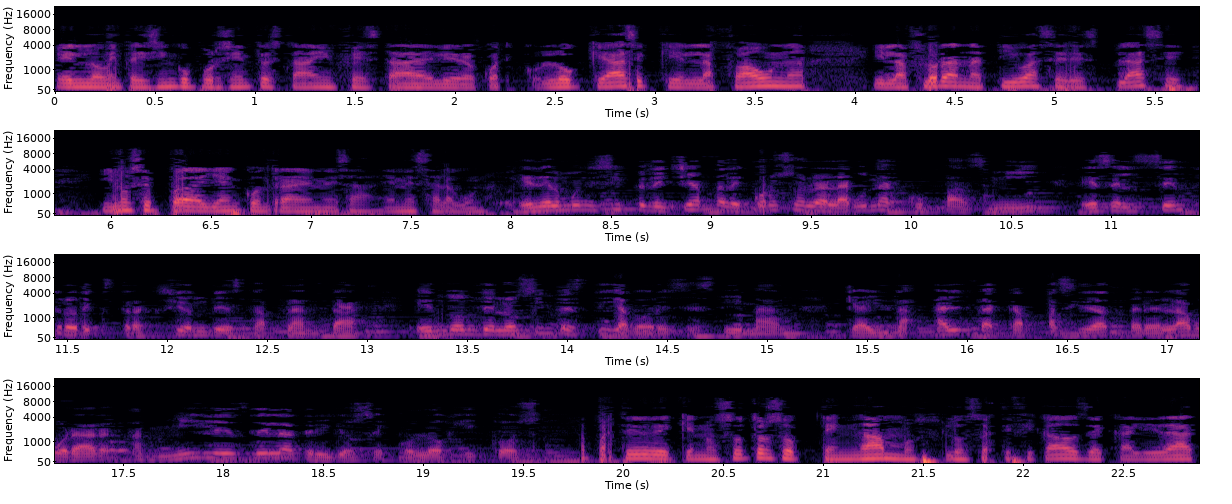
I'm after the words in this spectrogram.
el 95% está infestada de lirio acuático, lo que hace que la fauna y la flora nativa se desplace y no se pueda ya encontrar en esa, en esa laguna. En el municipio de Chiapa de Corzo, la laguna Cupasmí es el centro de extracción de esta planta, en donde los investigadores estiman que hay una alta capacidad para elaborar a miles de ladrillos ecológicos. A partir de que nosotros obtengamos los certificados de calidad,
